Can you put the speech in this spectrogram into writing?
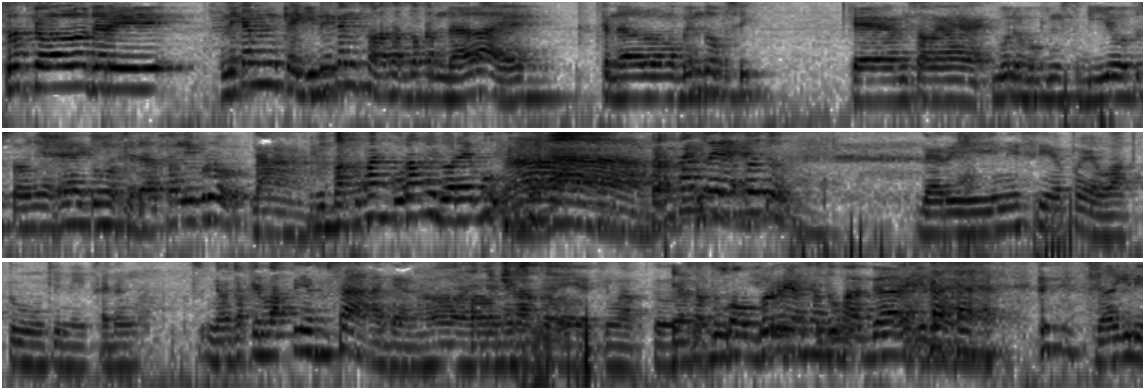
Terus kalau lo dari ini kan kayak gini kan salah satu kendala ya. Kendala lo ngeband tuh apa sih? Kayak misalnya gue udah booking studio terus taunya eh gue gak bisa datang nih bro. Nah, Duit patungan kurang nih 2000 Ah. pernah tuh gue tuh. dari ini sih apa ya waktu mungkin ya kadang nyocokin waktunya susah kadang. Oh, nyocokin gitu, waktu. Iya, cuma waktu. Yang satu sober, yang satu kagak gitu. Sebenarnya gini.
